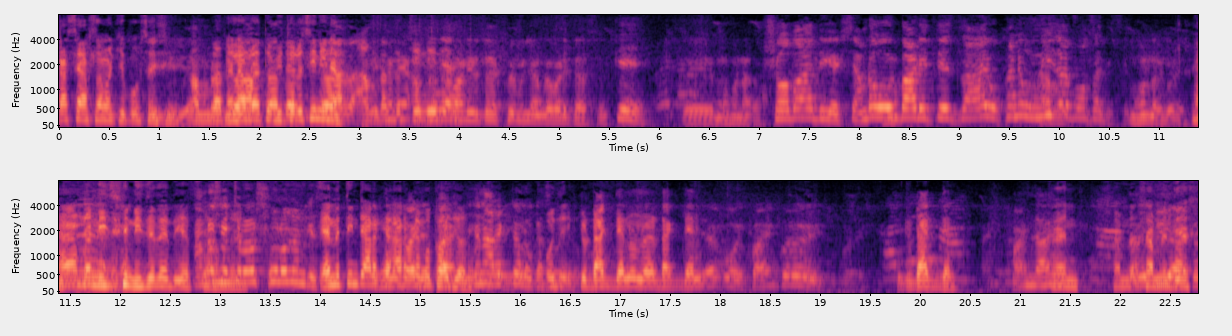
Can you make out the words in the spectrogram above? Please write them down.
কাছে আসলাম আর কি পৌঁছাইছি। আমরা আমরা এত ভিতরে চিনি না। আমরা তো চিনি না। বাড়িতে এক ফ্যামিলি আমরা বাড়িতে আছে। কে? মোহনারা। সবাই দিয়ে এসছে আমরা ওই বাড়িতে যাই ওখানে উনি যা পৌঁছা দিচ্ছে মোহনার করে হ্যাঁ আমরা নিজে নিজেদের দিয়েছি আমরা স্বেচ্ছাভাবে ষোলো জন গেছি। এনে তিনটা আরেকটা আরেকটা কোথায়? কয়জন? এখানে আরেকটা লোক আছে। একটু ডাক দেন ওনারা ডাক দেন। ফাইন করে। একটু ডাক দেন। ফাইন নাই? সামনে সামনে দিয়ে আসছি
